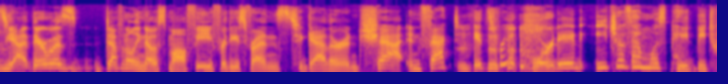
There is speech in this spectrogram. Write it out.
yeah, there was definitely no small fee for these friends to gather and chat. In fact, it's reported each of them was paid between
